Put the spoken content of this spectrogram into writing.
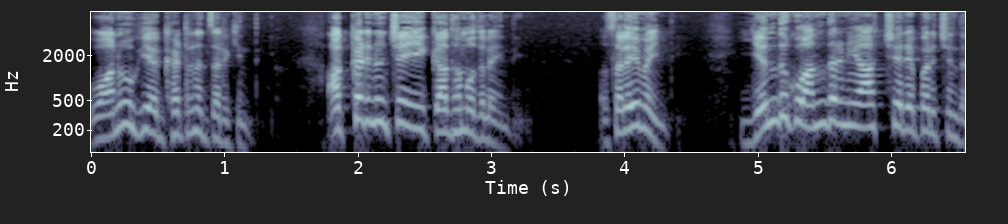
ఓ అనూహ్య ఘటన జరిగింది. అక్కడి నుంచే ఈ కథ మొదలైంది. అసలేమైంది? ఎందుకు అందరినీ ఆశ్చర్యపరిచింది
